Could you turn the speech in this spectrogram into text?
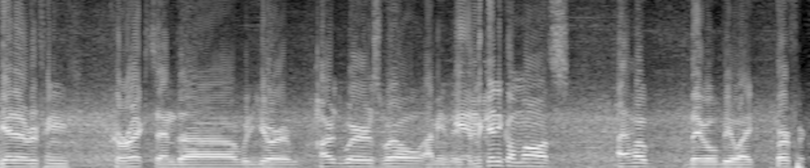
get everything correct and uh, with your hardware as well. I mean, Yeah. the mechanical mods. I hope they will be like perfect,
